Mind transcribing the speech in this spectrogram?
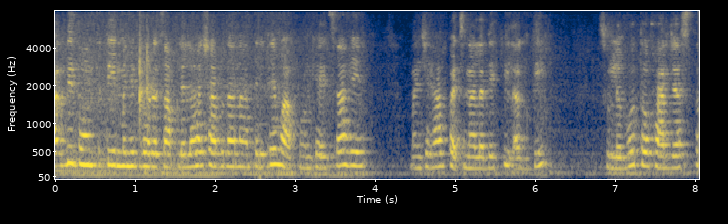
अगदी दोन ते तीन मिनिट भरच आपल्याला हा साबुदाणा तर इथे वापरून घ्यायचा आहे. म्हणजे हा पचनाला देखील अगदी सुलभ होतो फार जास्त.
